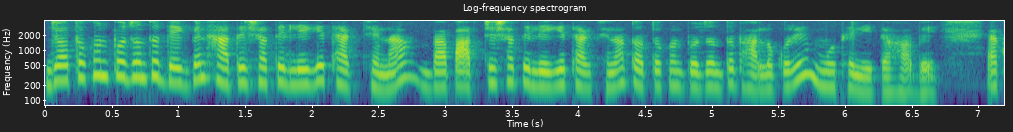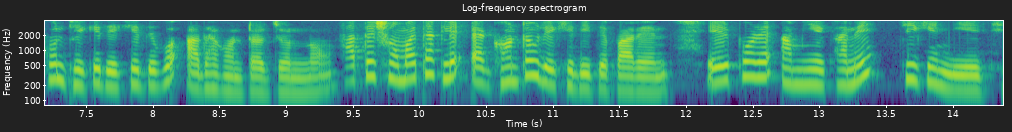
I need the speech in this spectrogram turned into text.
যতক্ষণ পর্যন্ত দেখবেন হাতের সাথে লেগে থাকছে না বা পাত্রের সাথে লেগে থাকছে না, ততক্ষণ পর্যন্ত ভালো করে মুথে নিতে হবে। এখন ঢেকে রেখে দেব আধা ঘণ্টার জন্য। হাতে সময় থাকলে এক ঘন্টাও রেখে দিতে পারেন। এরপরে আমি এখানে চিকেন নিয়েছি।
